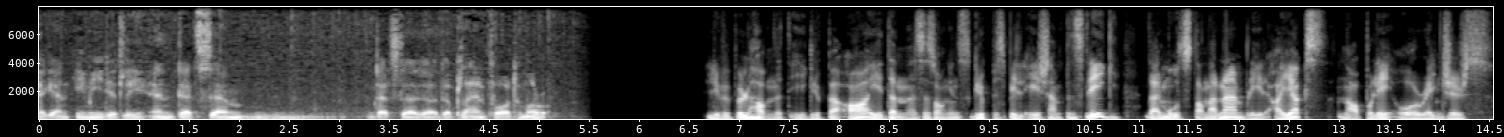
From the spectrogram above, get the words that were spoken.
again immediately, and that's um, that's the, the, the plan for tomorrow. Liverpool havnet i gruppe A i denne sesongens gruppespill i Champions League, der motstanderne blir Ajax, Napoli og Rangers.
